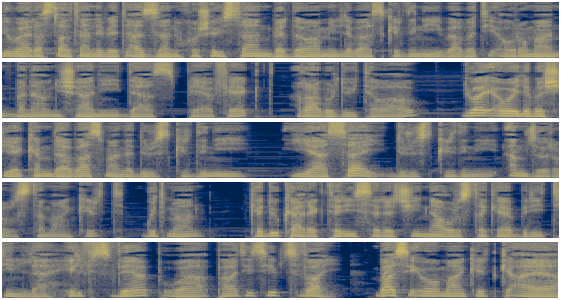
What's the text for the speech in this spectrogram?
دووبارە سلااوان لەبێت ئازان و خۆشەویستان بەردەوامین لە باسکردنی بابەتی ئەو ڕۆمان بە ناونیشانی داس پێفێکت ڕابردووی تەواو دوای ئەوەی لە بەشی یەکەمدا باسمان لە دروستکردنی یاسای دروستکردنی ئەم جۆرە ڕستەمان کرد گوتمان کە دوو کارەکتەری سەرەکی ناوڕستەکە بریتین لە هیلفسڤێب و پاتی چیپسڤای باسی ئەوەمان کرد کە ئایا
